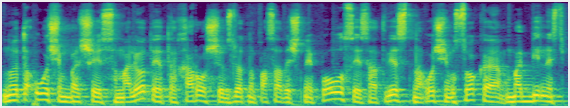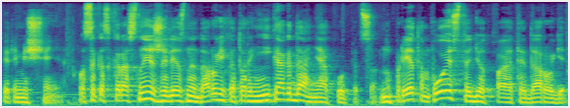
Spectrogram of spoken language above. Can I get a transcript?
Но это очень большие самолеты, это хорошие взлетно-посадочные полосы и, соответственно, очень высокая мобильность перемещения. Высокоскоростные железные дороги, которые никогда не окупятся, но при этом поезд идет по этой дороге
